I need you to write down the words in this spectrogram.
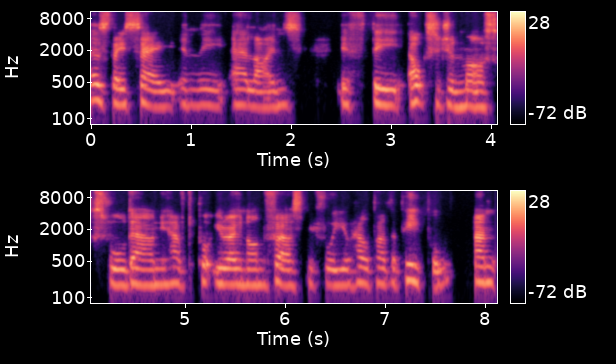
as they say in the airlines if the oxygen masks fall down you have to put your own on first before you help other people. And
